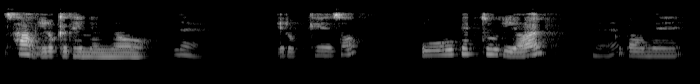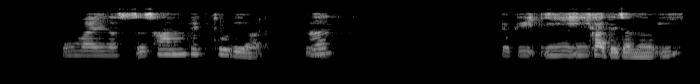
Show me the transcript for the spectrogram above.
3 이렇게 되면요. 네. 이렇게 해서 5 factorial, 네. 그 다음에 5-3 factorial은 네. 여기 2, 2가 되잖아요. 2.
